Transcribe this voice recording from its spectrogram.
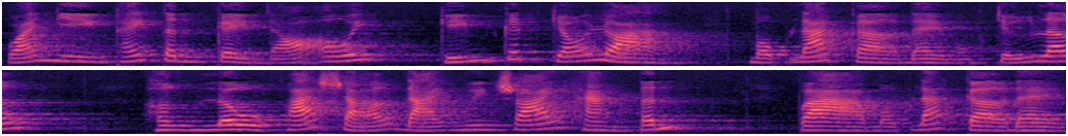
Quả nhiên thấy tinh kỳ đỏ ối, Kiếm kích chói lòa Một lá cờ đề một chữ lớn. Hừng lưu phá sở đại nguyên soái hàng tính Và một lá cờ đề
